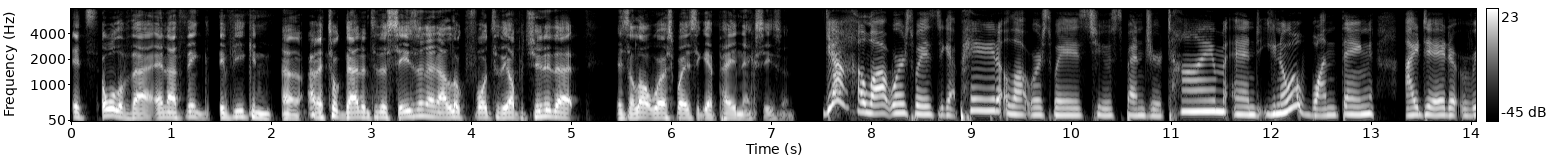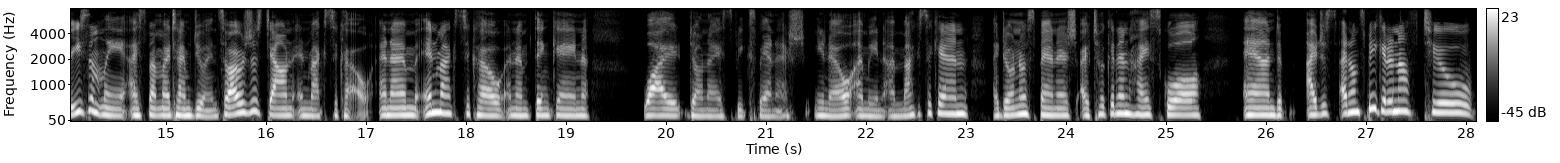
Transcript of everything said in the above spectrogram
it's all of that, and I think if you can, uh, and I took that into the season, and I look forward to the opportunity that there's a lot worse ways to get paid next season. Yeah, a lot worse ways to get paid, a lot worse ways to spend your time. And you know what? One thing I did recently, I spent my time doing. So I was just down in Mexico and I'm in Mexico and I'm thinking, why don't I speak Spanish? You know, I mean, I'm Mexican, I don't know Spanish. I took it in high school and I just, I don't speak it enough to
